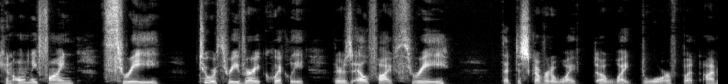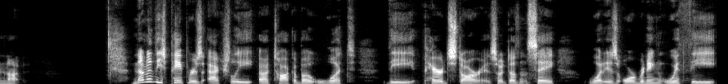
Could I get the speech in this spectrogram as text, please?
can only find three, two or three very quickly. There's L53 that discovered a white a white dwarf, but I'm not. None of these papers actually uh, talk about what the paired star is, so it doesn't say what is orbiting with the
